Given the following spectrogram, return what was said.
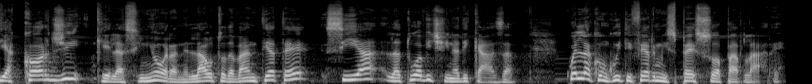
ti accorgi che la signora nell'auto davanti a te sia la tua vicina di casa, quella con cui ti fermi spesso a parlare.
